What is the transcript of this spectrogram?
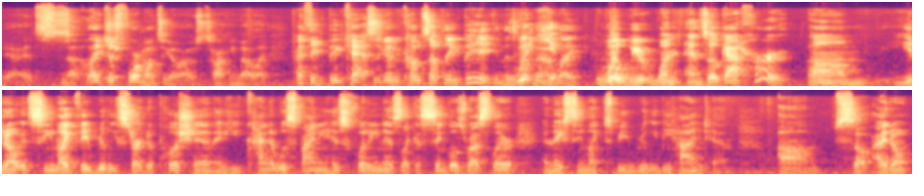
Yeah, it's So- not, like just four months ago. I was talking about like I think Big Cass is going to become something big in this Well, yeah. Like, Well, we were, when Enzo got hurt, um, you know, it seemed like they really started to push him, and he kind of was finding his footing as like a singles wrestler, and they seemed like to be really behind him. Um, so I don't.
